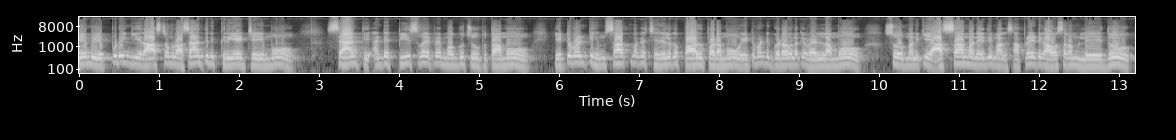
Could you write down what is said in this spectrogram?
మేము ఎప్పుడు ఈ రాష్ట్రంలో అశాంతిని క్రియేట్ చేయము శాంతి అంటే పీస్ వైపే మొగ్గు చూపుతాము. ఎటువంటి హింసాత్మక చర్యలకు పాల్పడము. ఎటువంటి గొడవలకు వెళ్ళము. సో మనకి అస్సాం అనేది మాకు సపరేట్గా అవసరం లేదు.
